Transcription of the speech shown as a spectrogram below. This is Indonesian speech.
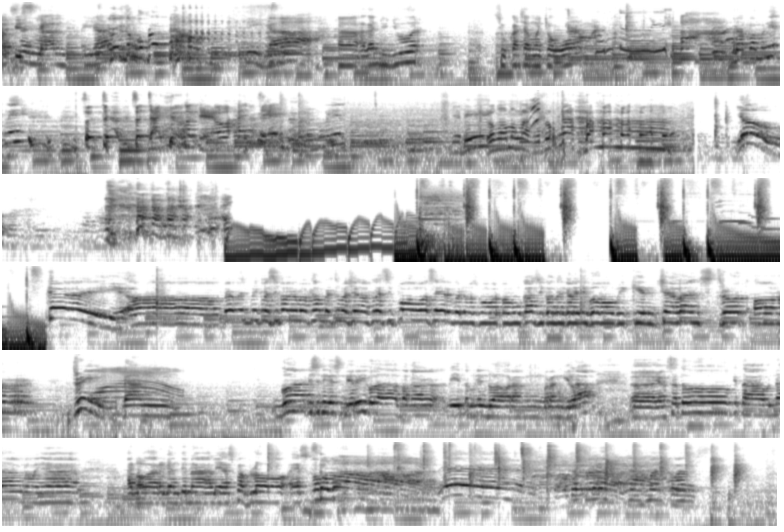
Habiskan. Iya. Ayo itu goblok. Tiga. Eh, Agan jujur suka sama cowok. Berapa menit nih? Seca secair lah kelo anjing. Jadi Lo ngomong lah goblok dah. Yo. Oke, uh, bear with me Classy Pong and welcome back to my channel Classy Pong Oh, saya gue Dimas Muhammad Pamungkas. Di konten kali ini gue mau bikin challenge truth or drink Dan gue di sini gak sendiri, gue bakal ditemenin dua orang orang gila. Eh, Yang satu kita undang namanya Anwar Gantina alias Pablo Escobar. Yeay! Aman, aman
